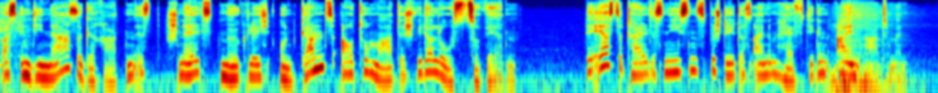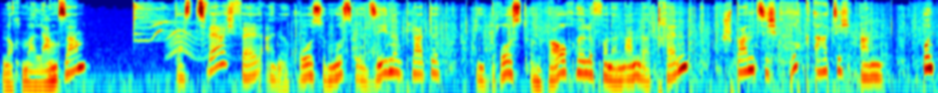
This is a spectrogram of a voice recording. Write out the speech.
was in die Nase geraten ist, schnellstmöglich und ganz automatisch wieder loszuwerden. Der erste Teil des Niesens besteht aus einem heftigen Einatmen. Nochmal langsam. Das Zwerchfell, eine große Muskelsehnenplatte, die Brust- und Bauchhöhle voneinander trennt, spannt sich ruckartig an und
